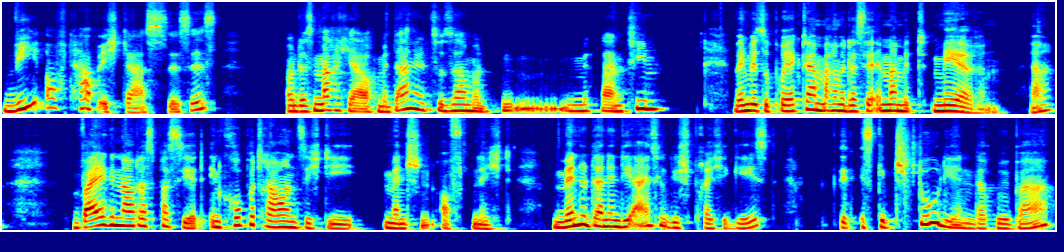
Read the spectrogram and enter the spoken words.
Wie oft habe ich das? Das ist, und das mache ich ja auch mit Daniel zusammen und mit meinem Team, wenn wir so Projekte haben, machen wir das ja immer mit mehreren, ja. Weil genau das passiert. In Gruppe trauen sich die Menschen oft nicht. Wenn du dann in die Einzelgespräche gehst, es gibt Studien darüber,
